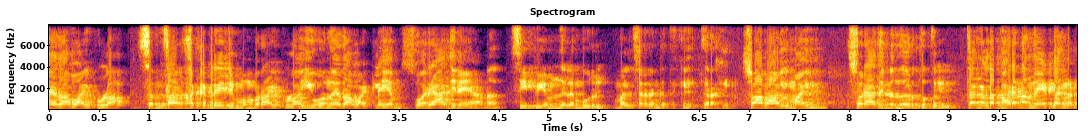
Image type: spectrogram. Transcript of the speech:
നേതാവായിട്ടുള്ള സംസ്ഥാന സെക്രട്ടേറിയറ്റ് മെമ്പറായിട്ടുള്ള യുവ നേതാവായിട്ടുള്ള എം സ്വരാജിനെയാണ് സി പി എം നിലമ്പൂരിൽ മത്സരരംഗത്തേക്ക് ഇറക്കിയത്. സ്വാഭാവികമായും സ്വരാജിന്റെ നേതൃത്വത്തിൽ തങ്ങളുടെ ഭരണ നേട്ടങ്ങൾ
